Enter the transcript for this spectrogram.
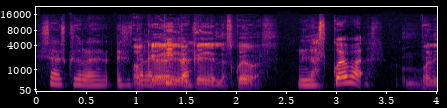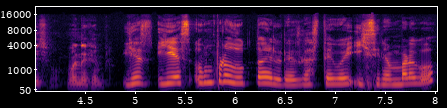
¿Sí ¿Sabes qué son las Ok, estalactitas? ok, en las cuevas. Las cuevas. Buenísimo, buen ejemplo. Y es, y es un producto del desgaste, güey, y sin embargo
